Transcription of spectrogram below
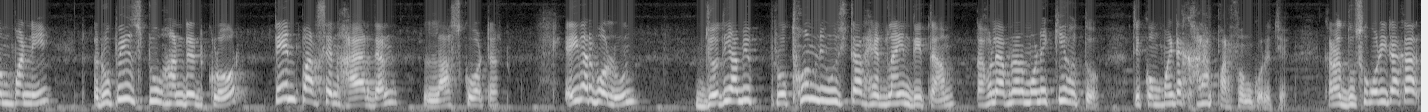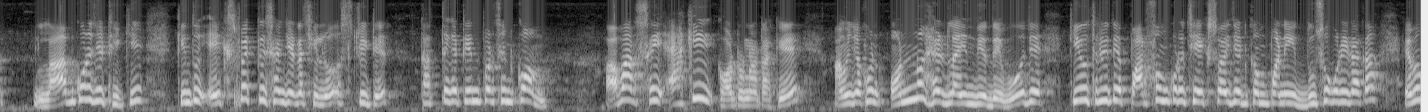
company rupees two hundred crore ten percent higher than last quarter এইবার বলুন, যদি আমি প্রথম নিউজটার হেডলাইন দিতাম, তাহলে আপনার মনে কি হতো? যে কোম্পানিটা খারাপ পারফর্ম করেছে। কারণ দুশো কোটি টাকা লাভ করেছে ঠিকই, কিন্তু এক্সপেকটেশন যেটা ছিল স্ট্রিটের তার থেকে টেন পার্সেন্ট কম। আবার সেই একই ঘটনাটাকে আমি যখন অন্য হেডলাইন দিয়ে দেবো যে কিউ থ্রিতে পারফর্ম করেছে এক্স ওয়াই জেড কোম্পানি দুশো কোটি টাকা এবং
